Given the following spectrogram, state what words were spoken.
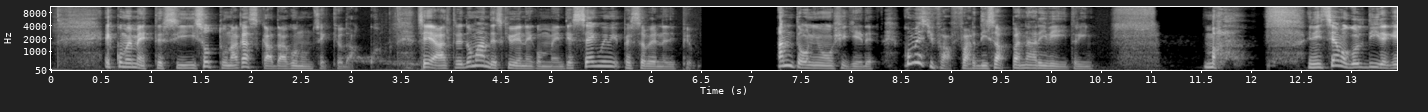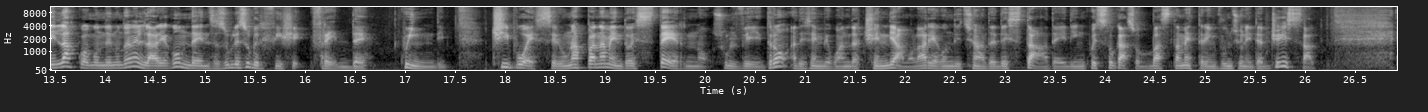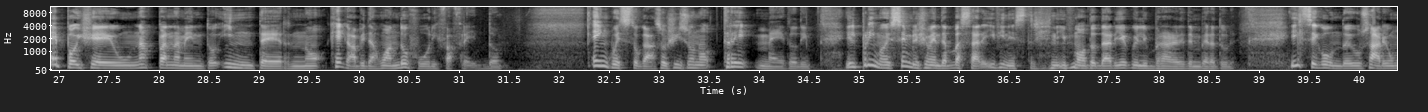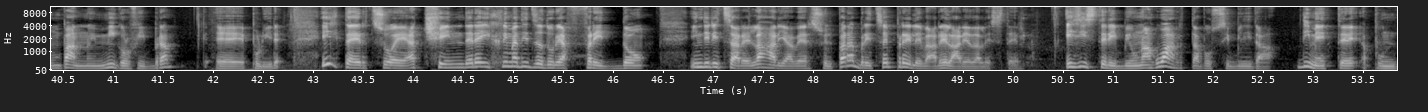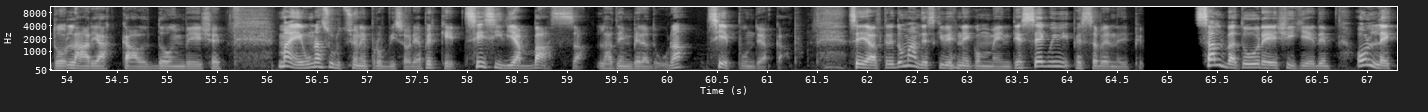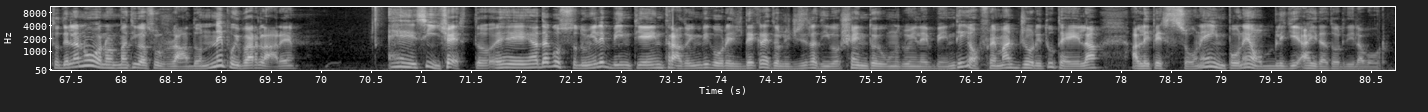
È come mettersi sotto una cascata con un secchio d'acqua. Se hai altre domande scrivi nei commenti e seguimi per saperne di più. Antonio ci chiede, come si fa a far disappannare i vetri? Ma iniziamo col dire che l'acqua contenuta nell'aria condensa sulle superfici fredde. Quindi ci può essere un appannamento esterno sul vetro, ad esempio quando accendiamo l'aria condizionata d'estate ed in questo caso basta mettere in funzione i tergicristalli, e poi c'è un appannamento interno che capita quando fuori fa freddo. E in questo caso ci sono tre metodi. Il primo è semplicemente abbassare i finestrini in modo da riequilibrare le temperature. Il secondo è usare un panno in microfibra e pulire. Il terzo è accendere il climatizzatore a freddo, indirizzare l'aria verso il parabrezza e prelevare l'aria dall'esterno. Esisterebbe una quarta possibilità di mettere appunto l'aria a caldo invece, ma è una soluzione provvisoria perché se si riabbassa la temperatura si è punto e a capo. Se hai altre domande scrivi nei commenti e seguimi per saperne di più. Salvatore ci chiede: Ho letto della nuova normativa sul radon, ne puoi parlare? Eh sì, certo, eh, ad agosto 2020 è entrato in vigore il decreto legislativo 101-2020 che offre maggiore tutela alle persone e impone obblighi ai datori di lavoro.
